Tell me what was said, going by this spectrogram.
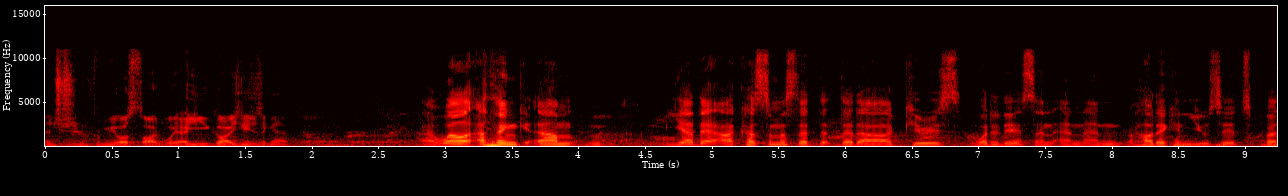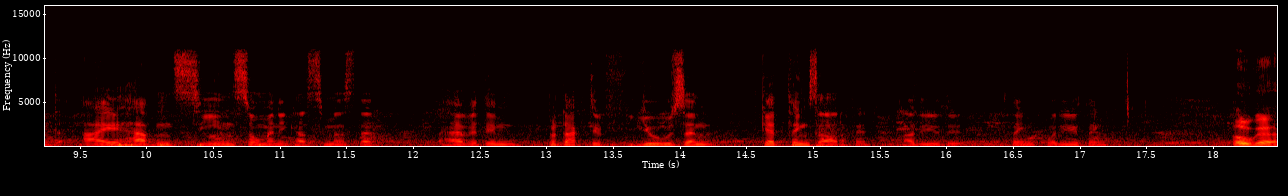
Interested from your side, are you guys using it? Uh, well, I think, um, yeah, there are customers that, that, that are curious what it is and, and, and how they can use it, but I haven't seen so many customers that have it in productive use and get things out of it. How do you do, think? What do you think? Okay,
